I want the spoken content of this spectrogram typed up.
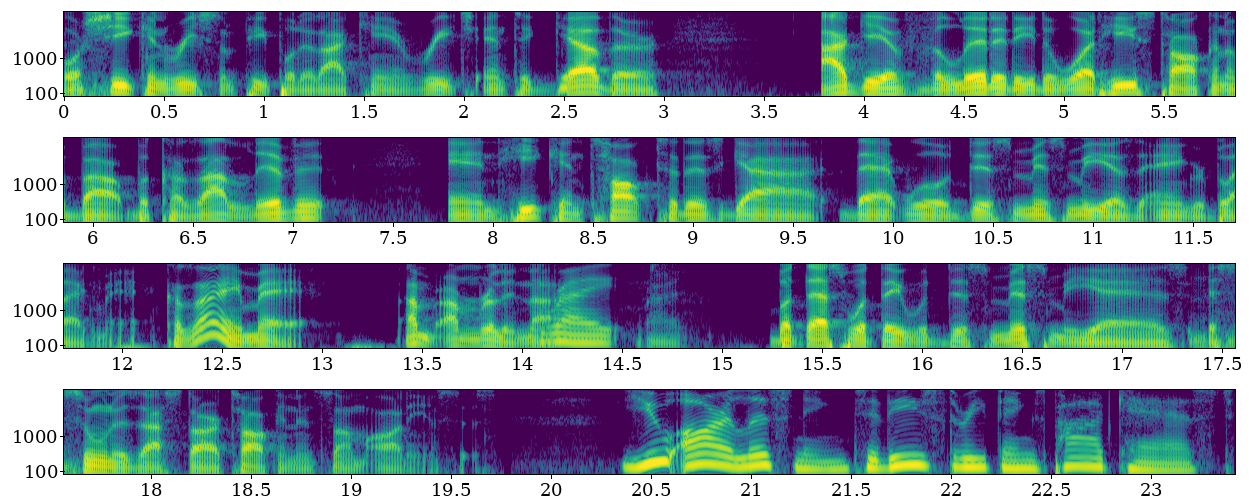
Or she can reach some people that I can't reach. And together, I give validity to what he's talking about because I live it. And he can talk to this guy that will dismiss me as the angry black man because I ain't mad. I'm, I'm really not. right. Right. But that's what they would dismiss me as as mm-hmm. soon as I start talking in some audiences. You are listening to these three things podcast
